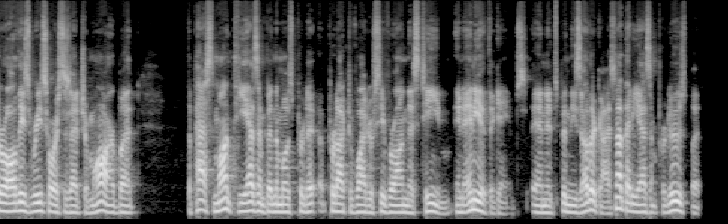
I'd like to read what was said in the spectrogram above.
throw all these resources at Ja'Marr, but the past month he hasn't been the most produ- productive wide receiver on this team in any of the games. And it's been these other guys not that he hasn't produced but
